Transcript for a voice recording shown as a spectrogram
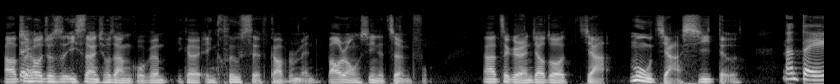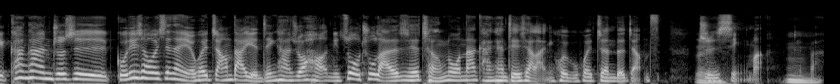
然后最后就是伊斯兰酋长国跟一个 inclusive government 包容性的政府。那这个人叫做贾穆贾希德。那得看看，就是国际社会现在也会张大眼睛看，说好，你做出来的这些承诺，那看看接下来你会不会真的这样子执行嘛？对吧？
